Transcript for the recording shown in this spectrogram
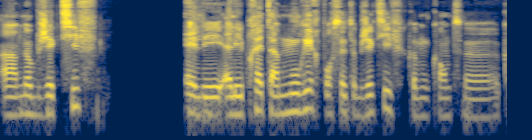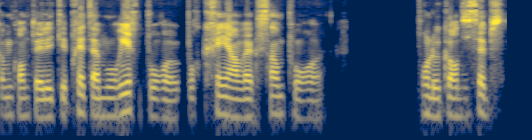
un, objectif, elle est, prête à mourir pour cet objectif, comme quand, euh, elle était prête à mourir pour, euh, créer un vaccin pour, euh, pour le cordyceps.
